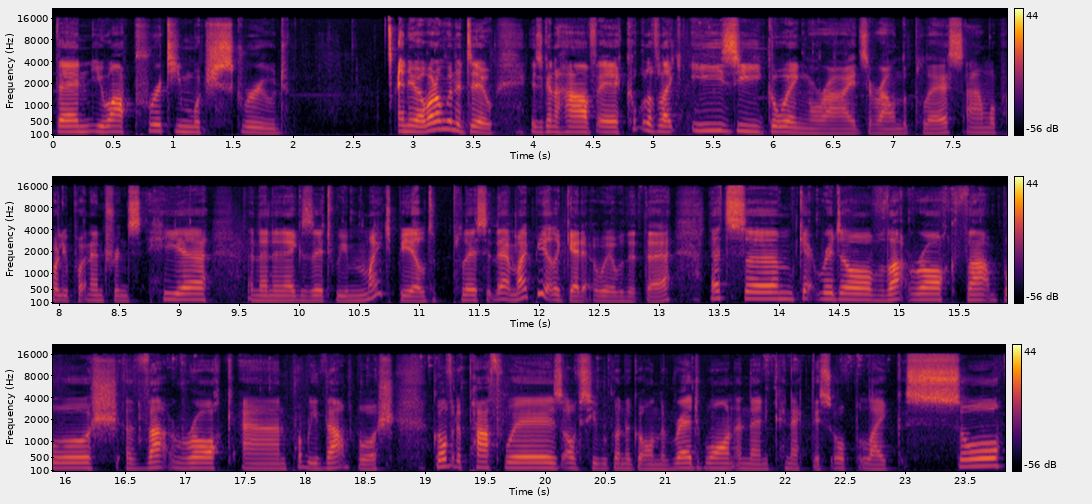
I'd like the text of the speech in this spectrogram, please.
then you are pretty much screwed. Anyway, what I'm going to do is going to have a couple of like easy going rides around the place and we'll probably put an entrance here and then an exit. We might be able to place it there, might be able to get it away with it there. Let's um, get rid of that rock, that bush, that rock and probably that bush. Go over to pathways, obviously we're going to go on the red one and then connect this up like so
